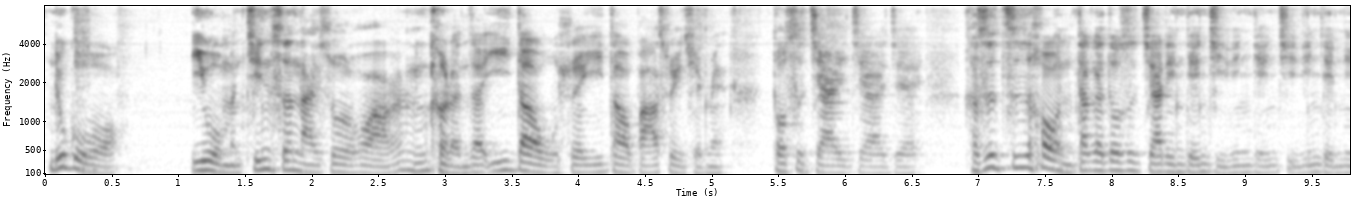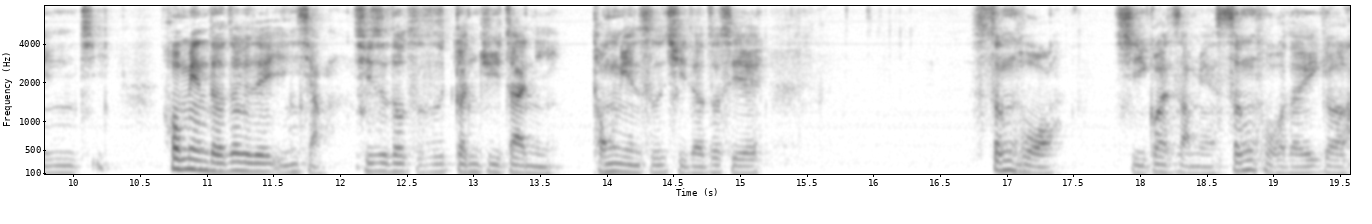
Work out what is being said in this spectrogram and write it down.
如果以我们今生来说的话，你可能在一到五岁、一到八岁前面都是加一加一加，可是之后你大概都是加零点几、零点几、零点零零几，后面的这些影响其实都只是根据在你童年时期的这些生活习惯上面，生活的一个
